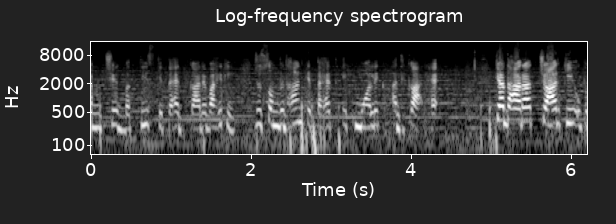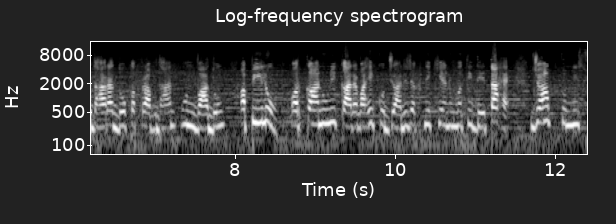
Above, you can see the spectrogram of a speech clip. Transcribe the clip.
अनुच्छेद बत्तीस के तहत कार्यवाही की, जो संविधान के तहत एक मौलिक अधिकार है? क्या धारा चार की उपधारा, दो का प्रावधान, उन वादों, अपीलों और कानूनी कार्यवाही को जारी रखने की अनुमति देता है, जहाँ उन्नीस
